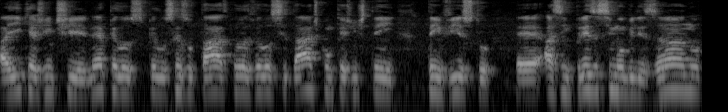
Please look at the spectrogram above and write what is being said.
aí que a gente, né, pelos, pelos resultados, pela velocidade com que a gente tem, tem visto é, as empresas se mobilizando,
